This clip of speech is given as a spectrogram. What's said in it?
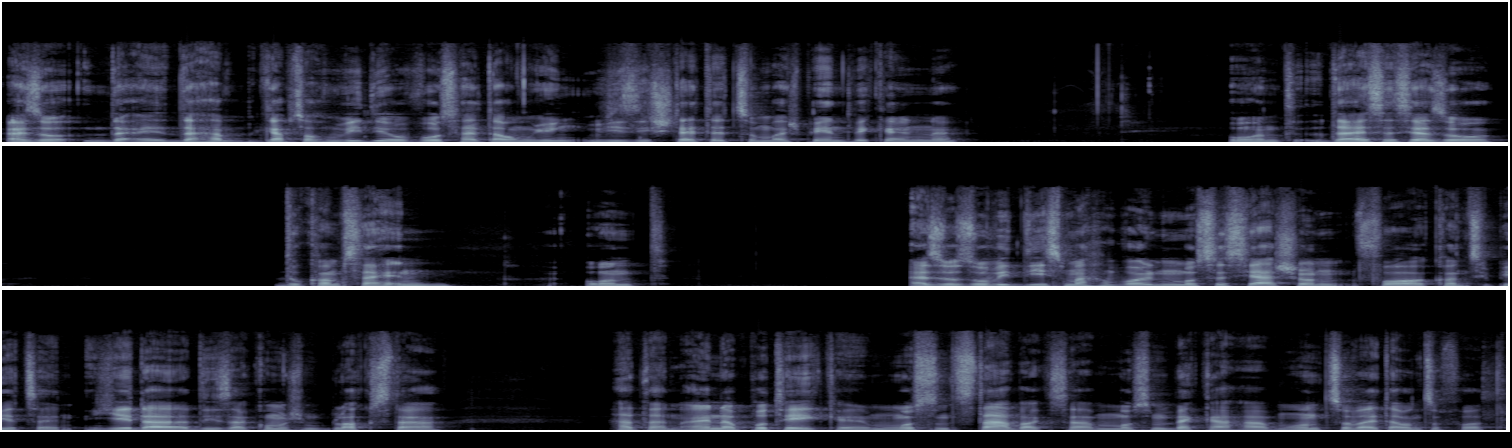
also da, da gab es auch ein Video, wo es halt darum ging, wie sie Städte zum Beispiel entwickeln, ne? Und da ist es ja so, du kommst da hin und also so wie die es machen wollen, muss es ja schon vorkonzipiert sein. Jeder dieser komischen Blocks da hat dann eine Apotheke, muss einen Starbucks haben, muss einen Bäcker haben und so weiter und so fort.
